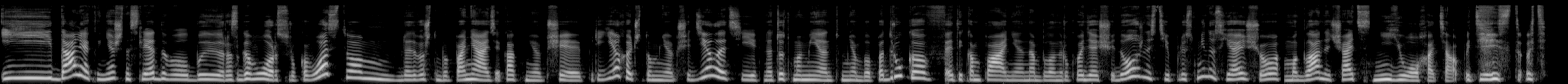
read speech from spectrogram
И далее, конечно, следовал бы разговор с руководством для того, чтобы понять, а как мне вообще переехать, что мне вообще делать. И на тот момент у меня была подруга в этой компании, она была на руководящей должности, и плюс-минус я еще могла начать с нее хотя бы действовать.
